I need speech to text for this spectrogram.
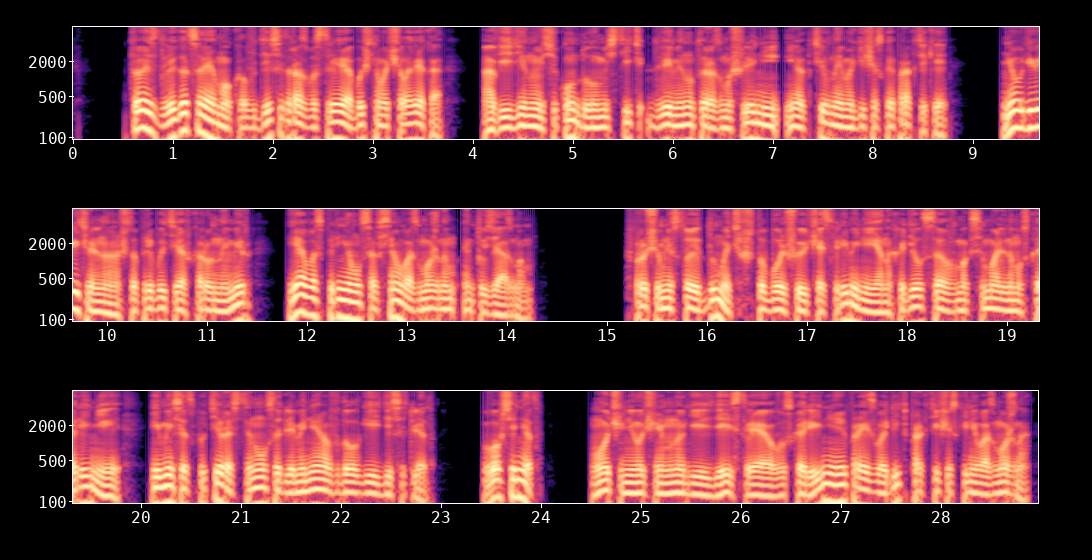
то есть двигаться я мог в 10 раз быстрее обычного человека, а в единую секунду уместить 2 минуты размышлений и активной магической практики. Неудивительно, что прибытие в коронный мир я воспринял со всем возможным энтузиазмом. Впрочем, не стоит думать, что большую часть времени я находился в максимальном ускорении, и месяц пути растянулся для меня в долгие 10 лет. Вовсе нет. Очень и очень многие действия в ускорении производить практически невозможно.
